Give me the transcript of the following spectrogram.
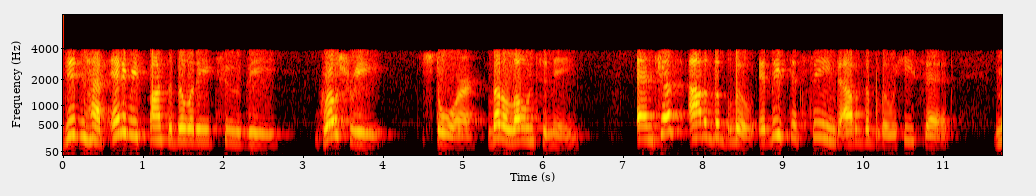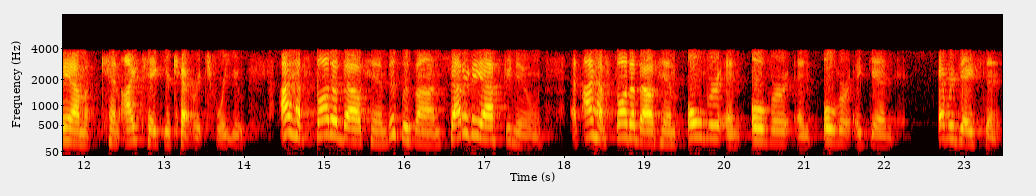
didn't have any responsibility to the grocery store, let alone to me. And just out of the blue, at least it seemed out of the blue, he said, Ma'am, can I take your carriage for you? I have thought about him. This was on Saturday afternoon, and I have thought about him over and over and over again every day since.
